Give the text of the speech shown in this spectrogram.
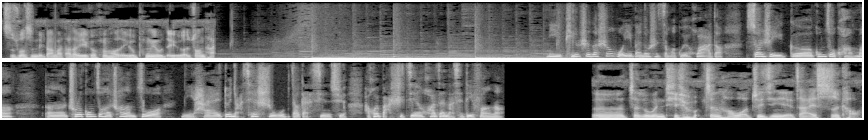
只说是没办法达到一个很好的一个朋友的一个状态。你平时的生活一般都是怎么规划的？算是一个工作狂吗？嗯，除了工作和创作，你还对哪些事物比较感兴趣？还会把时间花在哪些地方呢？呃，这个问题 正好我最近也在思考，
